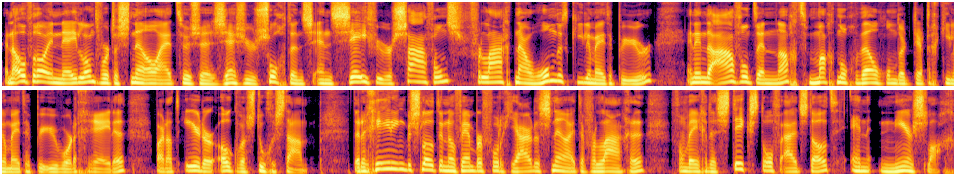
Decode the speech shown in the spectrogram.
En overal in Nederland wordt de snelheid tussen 6 uur ochtends en 7 uur s avonds verlaagd naar 100 km per uur. En in de avond en nacht mag nog wel 130 km per uur worden gereden, waar dat eerder ook was toegestaan. De regering besloot in november vorig jaar de snelheid te verlagen vanwege de stikstofuitstoot en neerslag.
